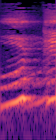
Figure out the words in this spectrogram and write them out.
¿Por?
